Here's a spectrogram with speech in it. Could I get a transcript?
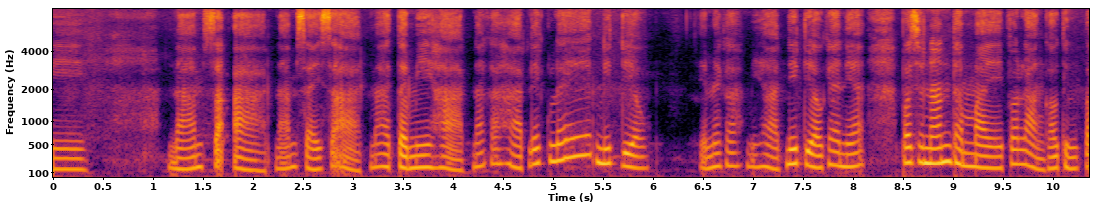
มีน้ำสะอาด น้ำใสสะอาดมาก แต่มีหาดนะคะ หาดเล็กๆ นิดเดียว เห็นไหมคะ มีหาดนิดเดียวแค่นี้ เพราะฉะนั้นทำไมฝรั่งเขาถึงไป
